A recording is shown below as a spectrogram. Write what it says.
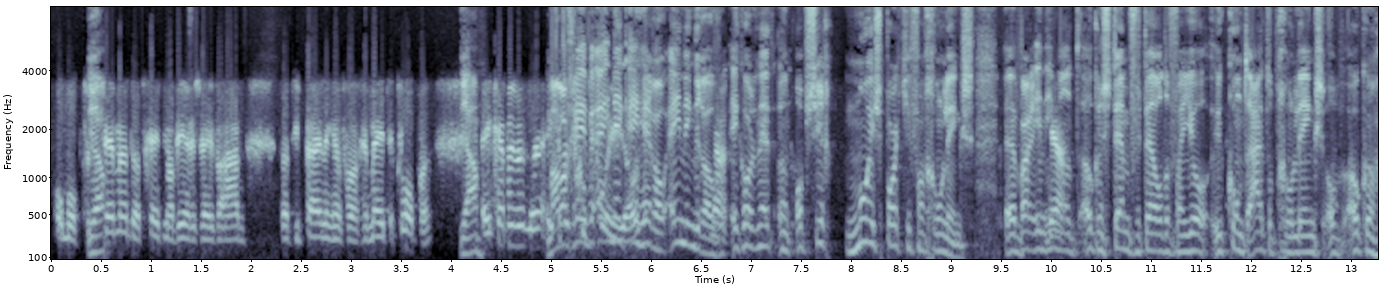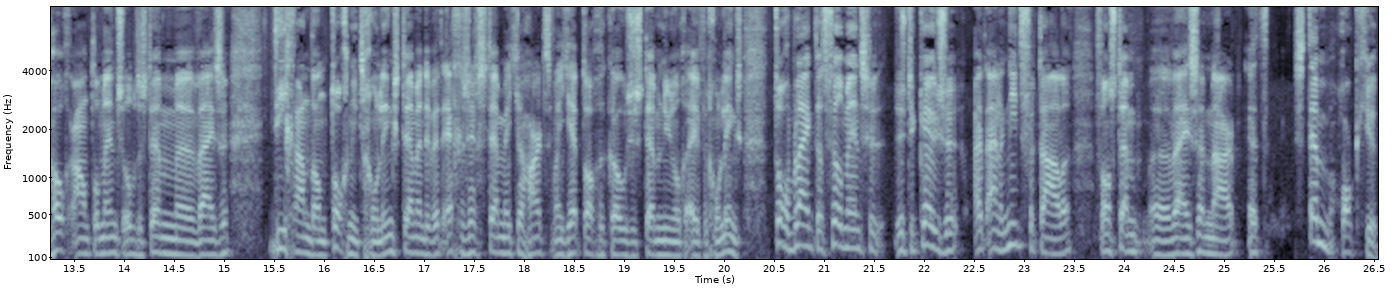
om op te stemmen. Dat geeft maar weer eens even aan dat die peilingen van gemeente kloppen. Ja. Ik heb een, ik maar wacht even, één ding, hey, Hero, één ding erover. Ik hoorde net een op zich mooi sportje van GroenLinks. Uh, waarin iemand ook een stem vertelde van, joh, u komt uit op GroenLinks, op, ook een hoog aantal mensen op de stemwijzer. Die gaan dan toch niet GroenLinks stemmen. En er werd echt gezegd, stem met je hart, want je hebt al gekozen, stem nu nog even GroenLinks. Toch blijkt dat veel mensen dus de keuze uiteindelijk niet vertalen van stemwijzer naar het stemhokje.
